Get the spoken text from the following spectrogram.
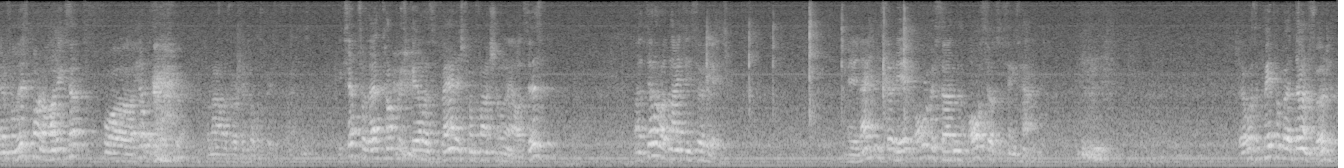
and from this point on, except for Hilbert for now it's except for that, complex scalars vanished from functional analysis until about 1938. And in 1938, all of a sudden, all sorts of things happened. There was a paper by Dunford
